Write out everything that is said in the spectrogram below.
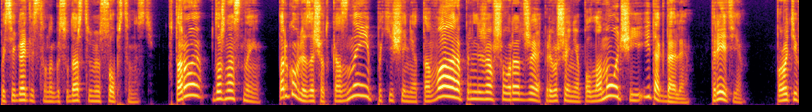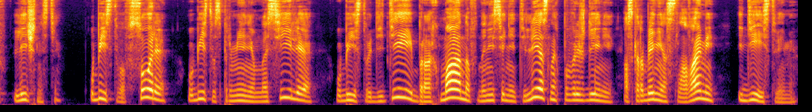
посягательство на государственную собственность. Второе – должностные. Торговля за счет казны, похищение товара, принадлежавшего Радже, превышение полномочий и так далее. Третье. Против личности. Убийство в ссоре, убийство с применением насилия, убийство детей, брахманов, нанесение телесных повреждений, оскорбление словами и действиями.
